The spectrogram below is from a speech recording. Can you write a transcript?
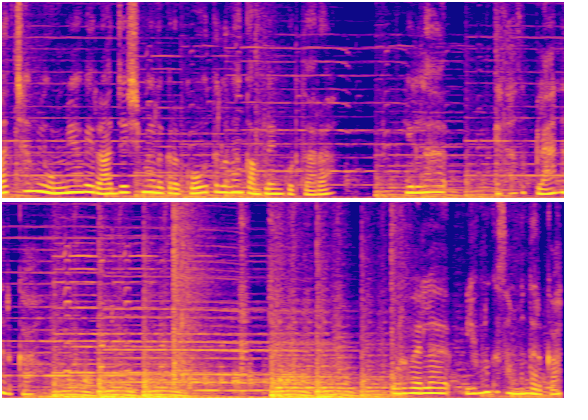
மலைச்சாமி உண்மையாவே ராஜேஷ் மேலே இருக்கிற கோவத்துல தான் கம்ப்ளைண்ட் கொடுத்தாரா? இல்லை ஏதாவது பிளான் இருக்கா? ஒருவேளை இவனுக்கு சம்மந்தம் இருக்கா?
